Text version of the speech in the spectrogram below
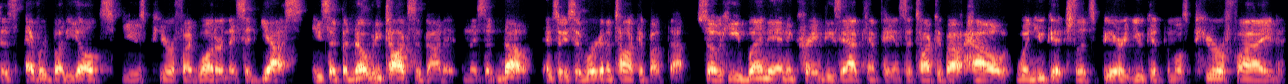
does everybody else use purified water? And they said, yes. He said, but nobody talks about it. And they said, no. And so he said, we're going to talk about that. So he went in and created these ad campaigns that talked about how when you get Schlitz beer, you get the most purified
